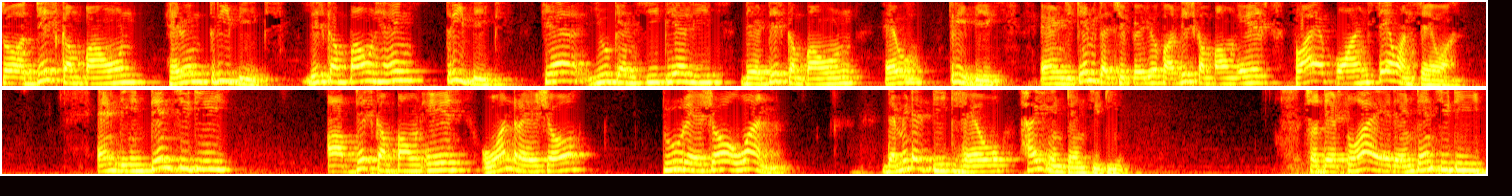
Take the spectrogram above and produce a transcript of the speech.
So this compound having three peaks. This compound having three peaks. Here you can see clearly that this compound have three peaks. And the chemical shift value for this compound is 5.77. And the intensity of this compound is 1 ratio 2 ratio 1. The middle peak have high intensity. So that's why eh, the intensity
